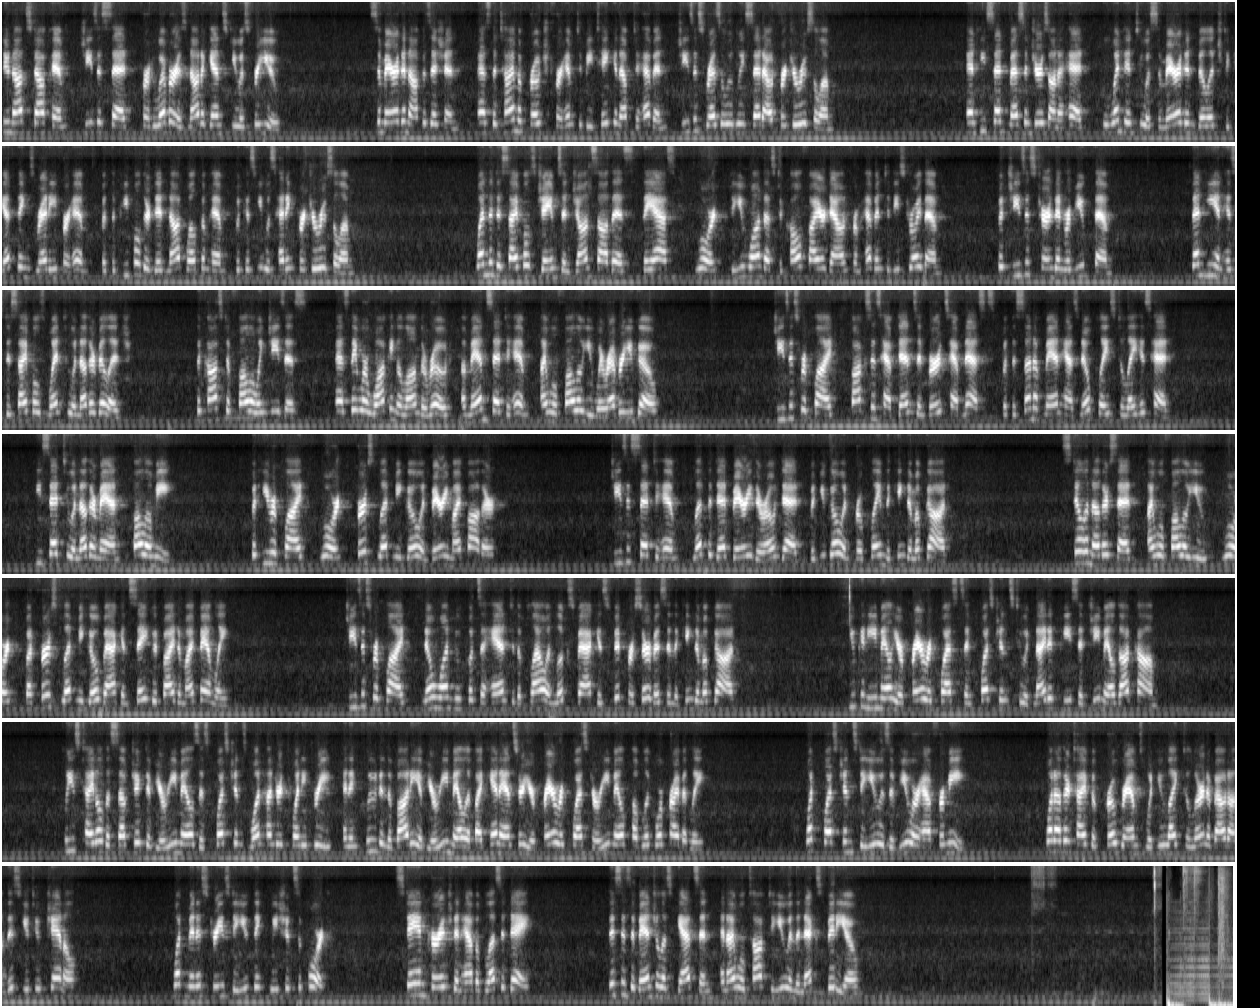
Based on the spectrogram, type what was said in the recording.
Do not stop him, Jesus said, for whoever is not against you is for you. Samaritan opposition. As the time approached for him to be taken up to heaven, Jesus resolutely set out for Jerusalem. And he sent messengers on ahead, who went into a Samaritan village to get things ready for him, but the people there did not welcome him, because he was heading for Jerusalem. When the disciples James and John saw this, they asked, Lord, do you want us to call fire down from heaven to destroy them? But Jesus turned and rebuked them. Then he and his disciples went to another village. The cost of following Jesus. As they were walking along the road, a man said to him, I will follow you wherever you go. Jesus replied, Foxes have dens and birds have nests, but the Son of Man has no place to lay his head. He said to another man, Follow me. But he replied, Lord, first let me go and bury my father. Jesus said to him, Let the dead bury their own dead, but you go and proclaim the kingdom of God. Still another said, I will follow you, Lord, but first let me go back and say goodbye to my family. Jesus replied, No one who puts a hand to the plow and looks back is fit for service in the kingdom of God. You can email your prayer requests and questions to ignitedpeace at gmail.com. Please title the subject of your emails as Questions 123 and include in the body of your email if I can answer your prayer request or email public or privately. What questions do you as a viewer have for me? What other type of programs would you like to learn about on this YouTube channel? What ministries do you think we should support? Stay encouraged and have a blessed day. This is Evangelist Gadsden, and I will talk to you in the next video.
